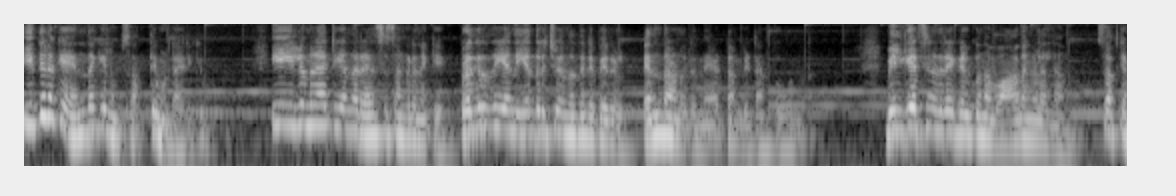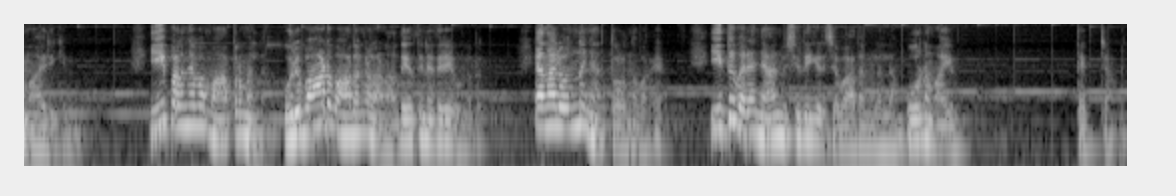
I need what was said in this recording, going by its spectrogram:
ഇതിലൊക്കെ എന്തെങ്കിലും സത്യമുണ്ടായിരിക്കും. ഈ ഇലുമിനാറ്റി എന്ന രഹസ്യ സംഘടനയ്ക്ക് പ്രകൃതിയെ നിയന്ത്രിച്ചു എന്നതിന്റെ പേരിൽ എന്താണ് ഒരു നേട്ടം കിട്ടാൻ പോകുന്നത്? ബിൽഗേറ്റ്സിനെതിരെ കേൾക്കുന്ന വാദങ്ങളെല്ലാം സത്യമായിരിക്കുമോ? ഈ പറഞ്ഞവ മാത്രമല്ല ഒരുപാട് വാദങ്ങളാണ് അദ്ദേഹത്തിനെതിരെ ഉള്ളത് എന്നാൽ ഒന്ന് ഞാൻ തുറന്നു പറയാം. ഇതുവരെ ഞാൻ വിശദീകരിച്ച വാദങ്ങളെല്ലാം പൂർണമായും തെറ്റാണ്.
